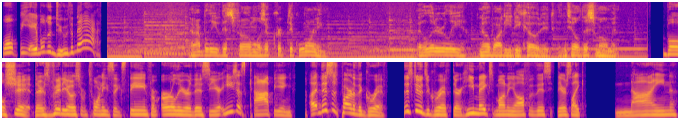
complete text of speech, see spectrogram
won't be able to do the math. And I believe this film was a cryptic warning that literally nobody decoded until this moment. Bullshit. There's videos from 2016, from earlier this year. He's just copying. Uh, this is part of the grift. This dude's a grifter. He makes money off of this. There's like nine,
